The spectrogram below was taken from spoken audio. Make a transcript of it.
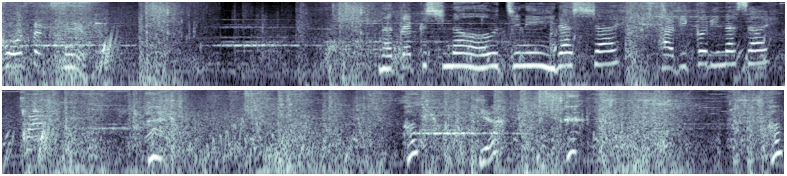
工作せよ。私のお家にいらっしゃい。はびこりなさい。はっ。やはっ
